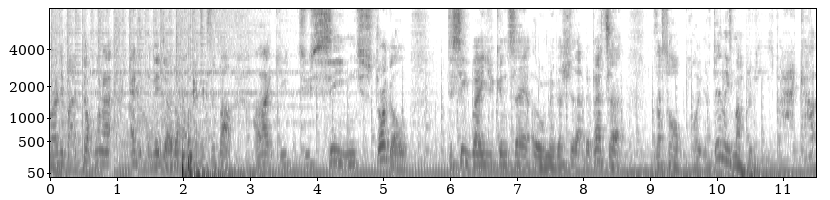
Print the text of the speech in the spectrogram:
already, but I don't want to edit the video, I don't want to cut stuff out. I like you to see me struggle to see where you can say, oh, maybe I should do that a bit better. That's the whole point of doing these map reviews, but I can't,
